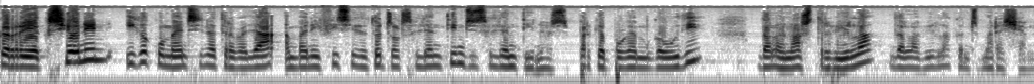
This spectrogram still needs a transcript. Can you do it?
que reaccionin i que comencin a treballar en benefici de tots els cellentins i cellentines perquè puguem gaudir de la nostra vila, de la vila que ens mereixem.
